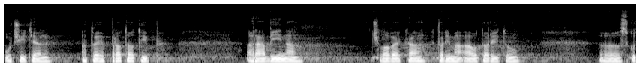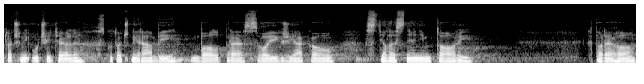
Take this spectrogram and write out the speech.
učiteľ. A to je prototyp rabína, človeka, ktorý má autoritu, skutočný učiteľ, skutočný rabi bol pre svojich žiakov stelesnením Tóry, ktorého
